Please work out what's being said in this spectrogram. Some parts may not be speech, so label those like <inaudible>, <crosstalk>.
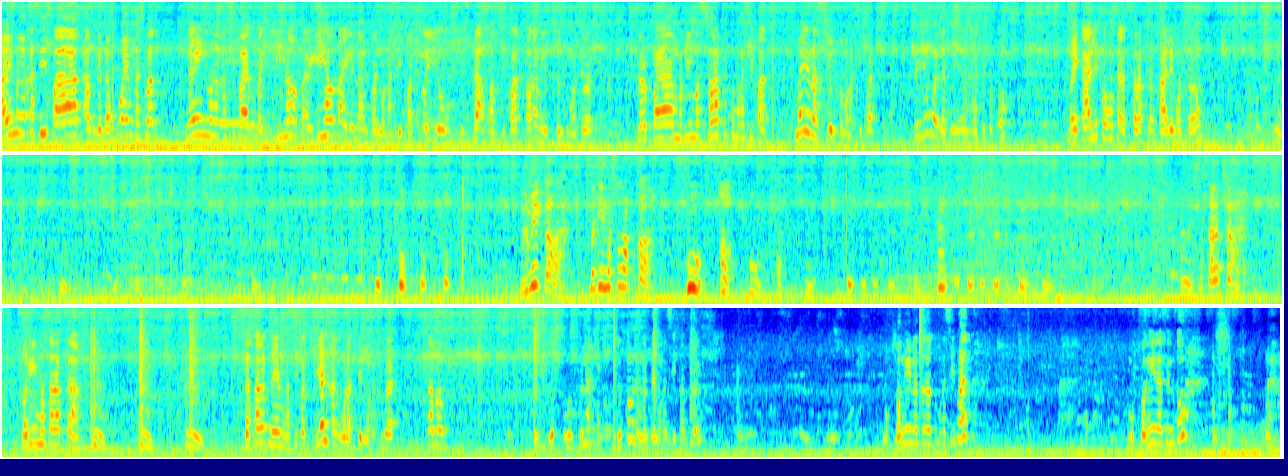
Hi mga kasipat! Ang gandang buhay mga kasipat! Ngayon mga kasipat, mag-ihaw tayo. Ihaw tayo ng pan mga kasipat. O yung isda mga kasipat, parang lechon to mga kasipat. Pero para maging masarap ito mga kasipat, may rasyon to mga kasipat. Sayawan natin yung mga kasipat. Oh, may kali pa mga kasipat. Sarap ng kali mga kasipat. oh. Tuk, tuk, tuk, tuk. Lumi ka! Maging masarap ka! Hu! Ha! Hu! Ha! Mm, masarap ka. Maging masarap ka. Mm, mm. Sa sarap na yung makasipat, yan ang orasyon makasipat. Tabo. Gusto na. Gusto naman tayo makasipat. Mukbangin natin na ito makasipat. Mukbangin natin to. Ah.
